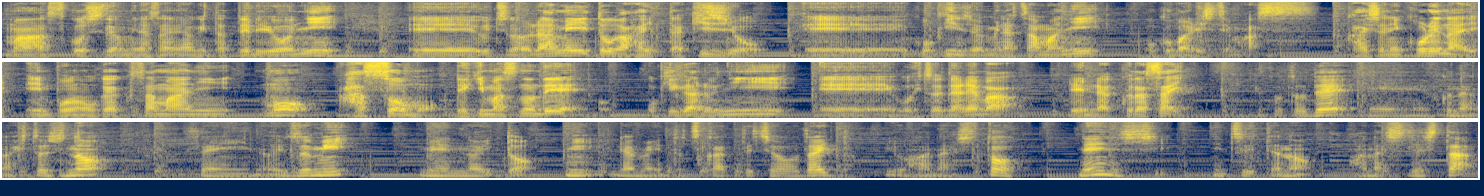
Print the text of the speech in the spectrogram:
まあ少しでも皆さんに役に立てるように、えーうちのラメ糸が入った生地を、えーご近所の皆様にお配りしています。会社に来れない遠方のお客様にも発送もできますので、お気軽に、えーご必要であれば連絡ください。ということで、えー福永仁の繊維の泉面の糸にラメ糸使ってちょうだいというお話と年始についてのお話でした。あ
